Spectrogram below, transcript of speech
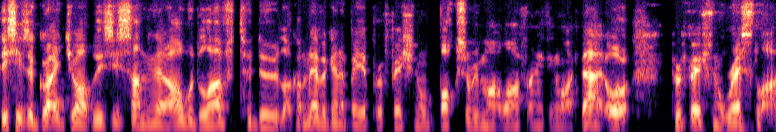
This is a great job. This is something that I would love to do. Like I'm never going to be a professional boxer in my life or anything like that, or professional wrestler.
